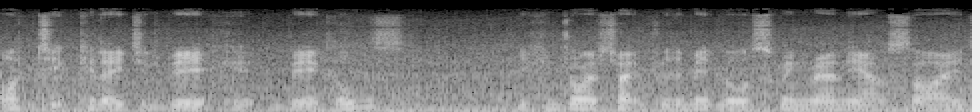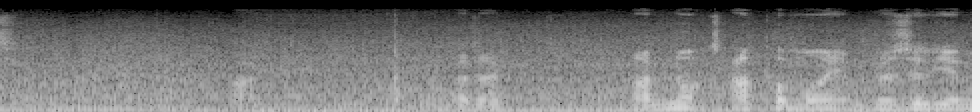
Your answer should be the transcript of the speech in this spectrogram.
articulated vehicles. You can drive straight through the middle or swing around the outside. I, I don't know. I'm not up on my Brazilian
